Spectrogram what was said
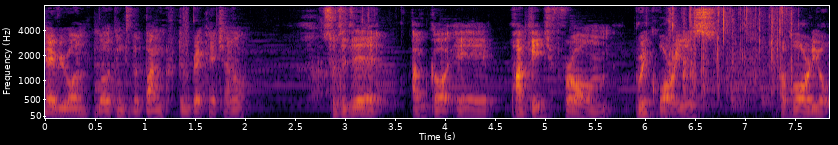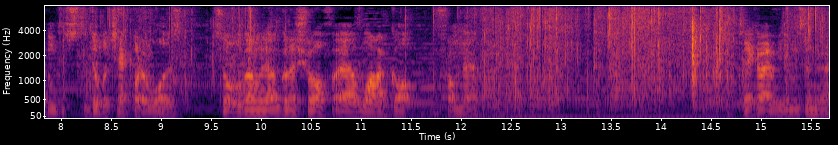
Hey everyone, welcome to the Bankrupt and Brickin' It channel. So today I've got a package from Brick Warriors. I've already opened just to double check what it was. So we're going to, I'm going to show off uh, what I've got from there. Take out everything that's in there.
